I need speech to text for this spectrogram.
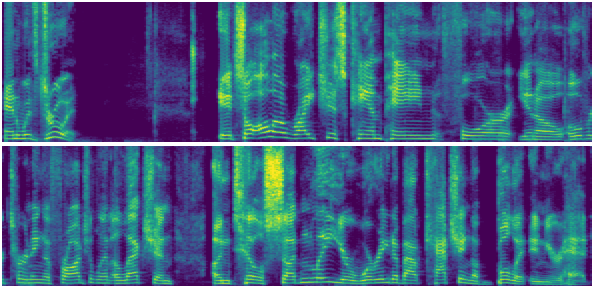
and withdrew it it's all a righteous campaign for, you know, overturning a fraudulent election until suddenly you're worried about catching a bullet in your head.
